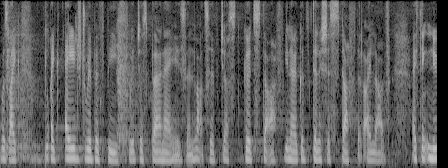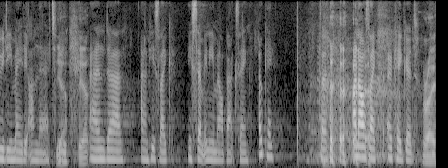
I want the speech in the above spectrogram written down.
was like, like aged rib of beef with just béarnaise and lots of just good stuff, you know, good delicious stuff that I loved. I think Nudie made it on there too. Yeah, yeah. And, uh, and he's like, he sent me an email back saying, okay. So, and I was like, okay, good. Right.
